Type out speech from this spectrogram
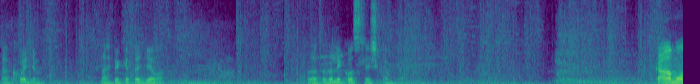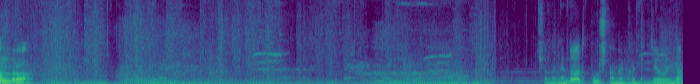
Отходим. Нафиг это дело. Куда-то далеко слишком. Come on, bro. Миду отпуш надо какой-то делать, да?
